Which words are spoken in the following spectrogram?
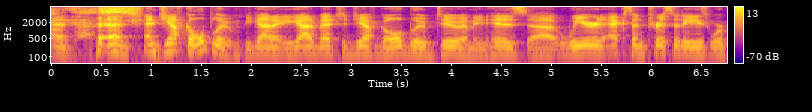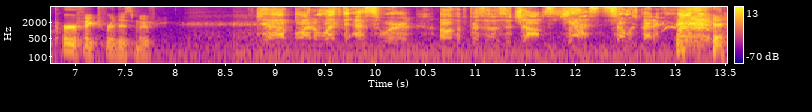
and, yes. and, and Jeff Goldblum, you gotta you gotta mention Jeff Goldblum too. I mean, his uh, weird eccentricities were perfect for this movie. Yeah, oh, I don't like the S word. Oh, the prisoners of jobs. Yes, so much better.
